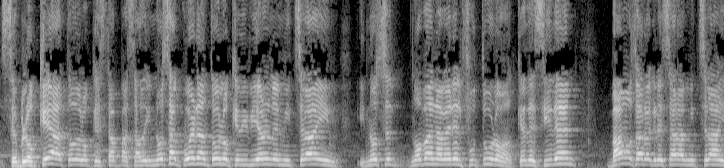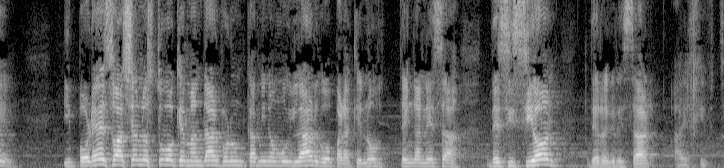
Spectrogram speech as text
se bloquea todo lo que está pasado y no se acuerdan todo lo que vivieron en Mitzrayim y no, se, no van a ver el futuro. ¿Qué deciden? Vamos a regresar a Mitzrayim. Y por eso Hashem los tuvo que mandar por un camino muy largo para que no tengan esa decisión de regresar a Egipto.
